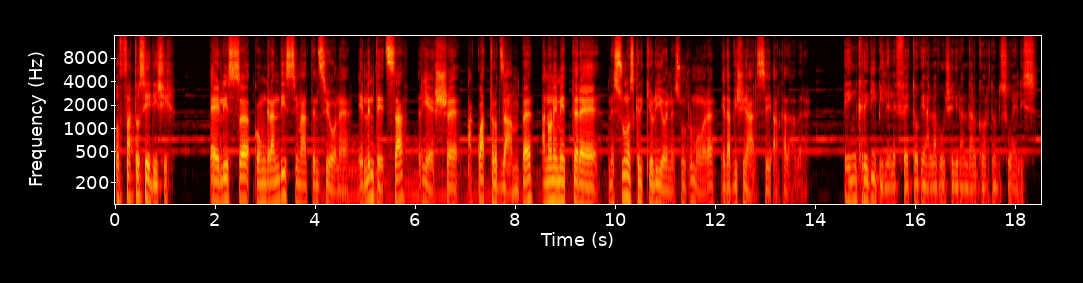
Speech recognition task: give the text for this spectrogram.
Ho fatto 16. Alice, con grandissima attenzione e lentezza, riesce a quattro zampe a non emettere nessuno scricchiolio e nessun rumore ed avvicinarsi al cadavere. È incredibile l'effetto che ha la voce di Randall Gordon su Alice.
